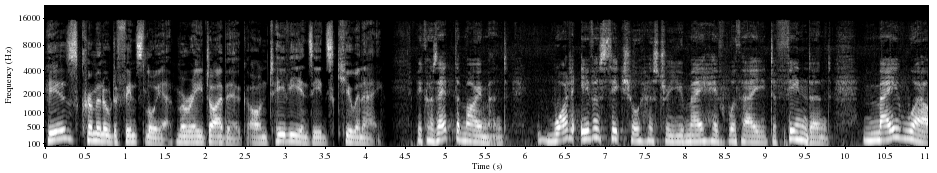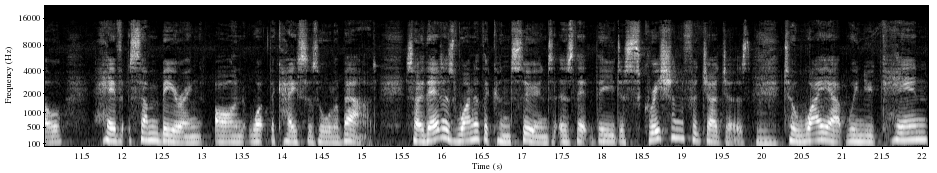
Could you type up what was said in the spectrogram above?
Here's criminal defence lawyer Marie Dyhrberg on TVNZ's Q&A. Because at the moment, whatever sexual history you may have with a defendant may well have some bearing on what the case is all about. So that is one of the concerns is that the discretion for judges mm. to weigh up when you can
